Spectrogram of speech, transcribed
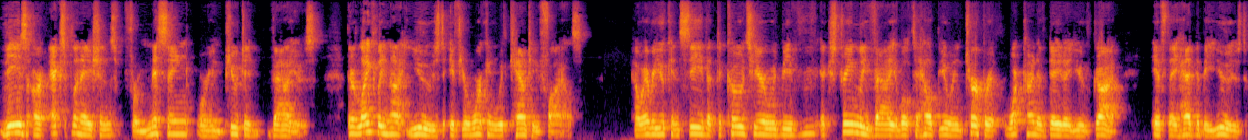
These are explanations for missing or imputed values. They're likely not used if you're working with county files. However, you can see that the codes here would be extremely valuable to help you interpret what kind of data you've got if they had to be used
